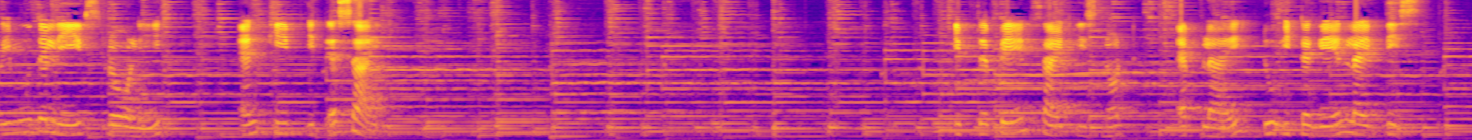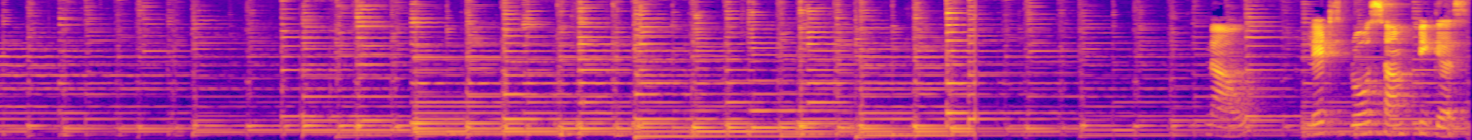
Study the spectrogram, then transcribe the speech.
Remove the leaves slowly and keep it aside. If the paint side is not applied, do it again like this. Now, let's draw some figures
